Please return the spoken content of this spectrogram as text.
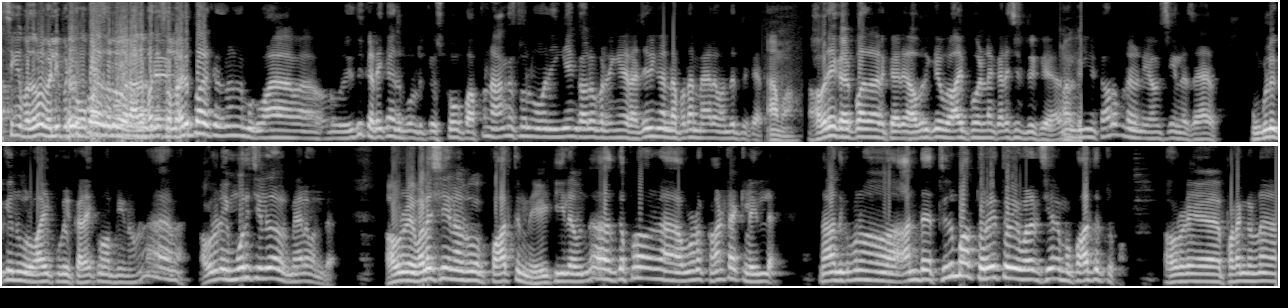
அசிங்கப்படுத்த வெளிப்படையாக சொல்லுவார். அதை பற்றி சொல்ல இருக்கிறதுனால நமக்கு ஒரு இது கிடைக்காது போல் இருக்கு. ஸ்கோப் அப்ப நாங்க சொல்லுவோம் நீங்க ஏன் கவலைப்படுறீங்க? ரஜினிகாந்த் அப்பதான் மேல வந்துட்டு இருக்காரு. ஆமாம் அவரே கருப்பா தான் இருக்காரு. அவருக்கே வாய்ப்புகள் எல்லாம் கிடைச்சிட்டு இருக்கு. அதனால Okay. நீங்க கவலைப்பட வேண்டிய அவசியம் இல்லை சார். உங்களுக்குன்னு ஒரு வாய்ப்புகள் கிடைக்கும் அப்படின்னோம்னா அவருடைய முயற்சியில தான் அவர் மேல வந்தார். அவருடைய வளர்ச்சியை நான் பார்த்துருந்தேன். எயிட்டியில் வந்து அதுக்கப்புறம் அவரோட கான்டாக்டில் இல்லை. நான் அதுக்கப்புறம் அந்த திரும்ப துறைத்துறை வளர்ச்சியை நம்ம பார்த்துட்டு இருக்கோம். அவருடைய படங்கள்லாம்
